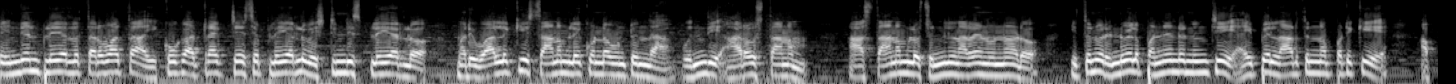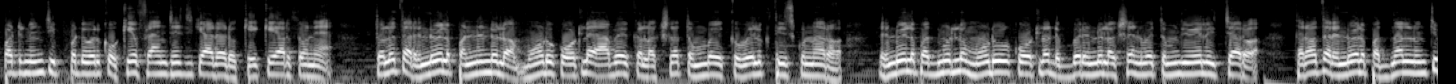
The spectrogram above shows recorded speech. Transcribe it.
ఇండియన్ ప్లేయర్ల తర్వాత ఎక్కువగా అట్రాక్ట్ చేసే ప్లేయర్లు వెస్టిండీస్ ప్లేయర్లు. మరి వాళ్ళకి స్థానం లేకుండా ఉంటుందా? ఉంది ఆరవ స్థానం. ఆ స్థానంలో సునీల్ నారాయణ ఉన్నాడు. ఇతను రెండు వేల పన్నెండు నుంచి ఐపీఎల్ ఆడుతున్నప్పటికీ అప్పటి నుంచి ఇప్పటి వరకు ఒకే ఫ్రాంచైజీకి ఆడాడు కేకేఆర్తోనే. తొలుత రెండు వేల పన్నెండులో మూడు కోట్ల యాభై ఒక్క లక్షల తొంభై ఒక్క వేలకు తీసుకున్నారు. రెండు వేల పదమూడులో మూడు కోట్ల డెబ్బై రెండు లక్షల ఎనభై తొమ్మిది వేలు ఇచ్చారు. తర్వాత రెండు వేల పద్నాలుగు నుంచి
